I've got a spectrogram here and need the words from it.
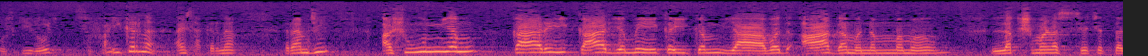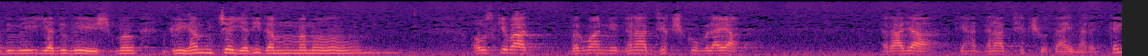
उसकी रोज सफ़ाई करना, ऐसा करना। राम जी, अशून्यम कार्य कार्य में कैकम यावद आगमनम मम। लक्ष्मण से तदवे यदवेश्म गृहम च यदिदम मम। और उसके बाद भगवान ने धनाध्यक्ष को बुलाया। राजा के यहाँ धनाध्यक्ष होता है महाराज, कई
